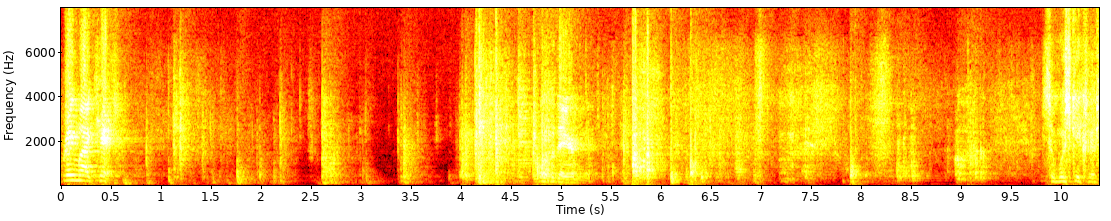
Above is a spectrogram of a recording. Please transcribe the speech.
Bring my kit. whiskey, Chris.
